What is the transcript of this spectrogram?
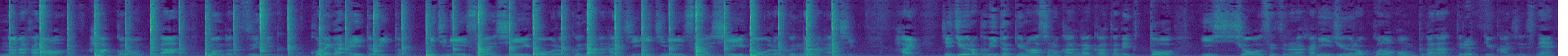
の中の8個の音符がどんどん続いていく。これが8ビート。1、2、3、4、5、6、7、8。1、2、3、4、5、6、7、8。はい。じゃあ16ビートっていうのはその考え方でいくと、1小節の中に16個の音符が鳴ってるっていう感じですね。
